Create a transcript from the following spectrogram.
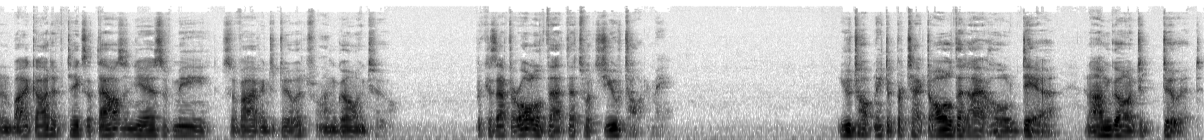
And by God, if it takes a thousand years of me surviving to do it, I'm going to. Because after all of that, that's what you taught me. You taught me to protect all that I hold dear, and I'm going to do it.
